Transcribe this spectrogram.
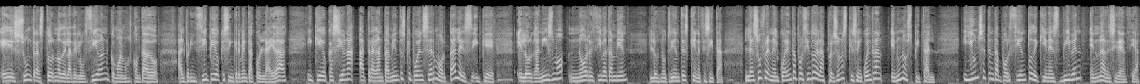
Es un trastorno de la delución, como hemos contado al principio, que se incrementa con la edad y que ocasiona atragantamientos que pueden ser mortales y que el organismo no reciba también los nutrientes que necesita. La sufren el 40% de las personas que se encuentran en un hospital y un 70% de quienes viven en una residencia.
